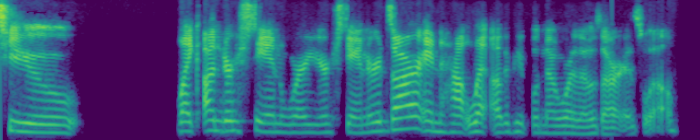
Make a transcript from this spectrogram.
to like understand where your standards are and how let other people know where those are as well.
